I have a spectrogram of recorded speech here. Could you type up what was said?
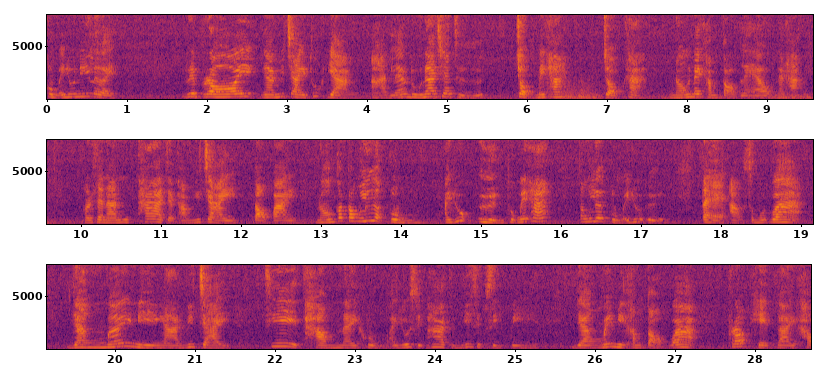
กลุ่มอายุนี้เลย เรียบร้อยงานวิจัยทุกอย่างอ่านแล้วดูน่าเชื่อถือ จบไหมคะ จบค่ะ น้องได้คำตอบแล้วนะคะ เพราะฉะนั้นถ้าจะทำวิจัยต่อไป น้องก็ต้องเลือกกลุ่มอายุอื่นถูกไหมคะ ต้องเลือกกลุ่มอายุอื่น แต่อ้าวสมมติว่ายังไม่มีงานวิจัย ที่ทำในกลุ่มอายุ 15-24 ปี ยังไม่มีคำตอบว่า เพราะเหตุใดเขา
